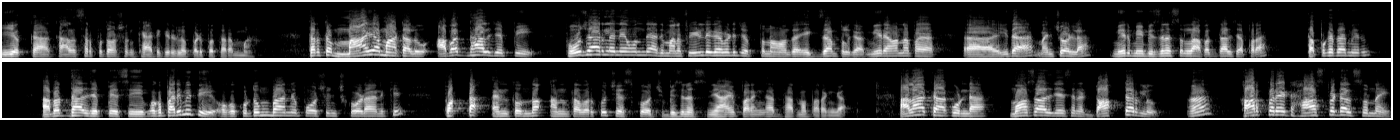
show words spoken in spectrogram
ఈ యొక్క కాలసర్పదోషం కేటగిరీలో పడిపోతారమ్మా. తర్వాత మాయ మాటలు అబద్ధాలు చెప్పి పూజారులనే ఉంది అది మన ఫీల్డ్ కాబట్టి చెప్తున్నాం. అదే ఎగ్జాంపుల్గా మీరు ఏమన్నా ప- ఇదా మంచోళ్ళ? మీరు మీ బిజినెస్లో అబద్ధాలు చెప్పరా? తప్పు కదా మీరు? అబద్ధాలు చెప్పేసి ఒక పరిమితి ఒక కుటుంబాన్ని పోషించుకోవడానికి పొట్ట ఎంత ఉందో అంతవరకు చేసుకోవచ్చు బిజినెస్ న్యాయపరంగా ధర్మపరంగా. అలా కాకుండా మోసాలు చేసిన డాక్టర్లు కార్పొరేట్ హాస్పిటల్స్ ఉన్నాయి.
